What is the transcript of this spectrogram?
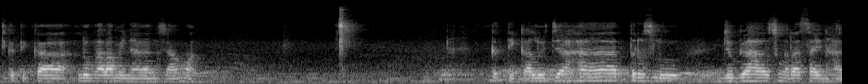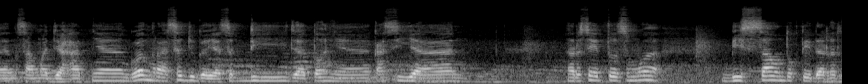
ketika lu ngalamin hal yang sama ketika lu jahat terus lu juga harus ngerasain hal yang sama jahatnya gue ngerasa juga ya sedih jatuhnya kasihan. Harusnya itu semua bisa untuk tidak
